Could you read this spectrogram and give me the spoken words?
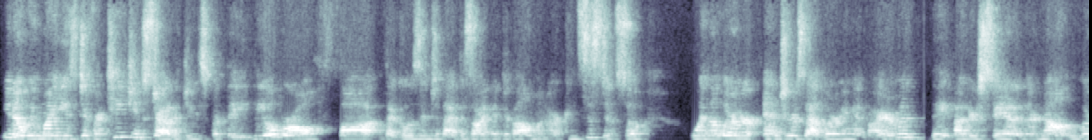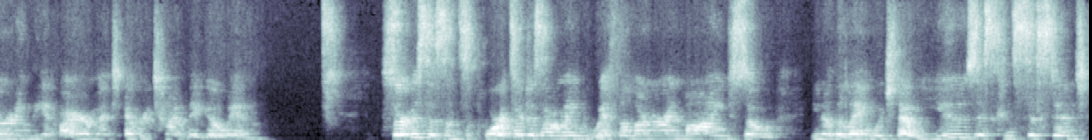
you know, we might use different teaching strategies, but the, the overall thought that goes into that design and development are consistent. So when the learner enters that learning environment, they understand and they're not learning the environment every time they go in. Services and supports are designed with the learner in mind. So, you know, the language that we use is consistent.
